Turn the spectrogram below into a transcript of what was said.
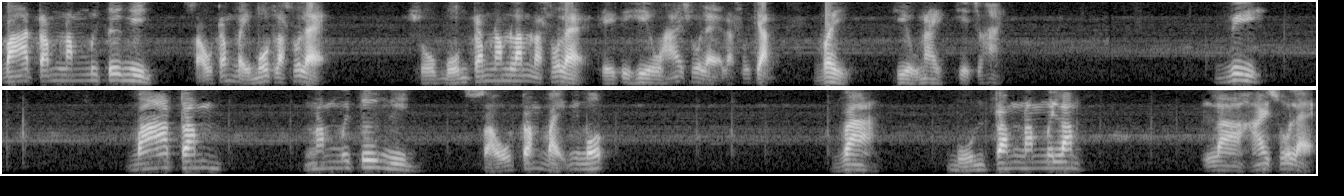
354.671 là số lẻ số 455 là số lẻ thế thì hiểu hai số lẻ là số chẵn vậy, hiểu này chia cho hai vì 54.671 và 455 là hai số lẻ.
